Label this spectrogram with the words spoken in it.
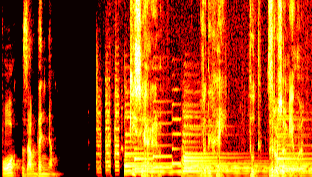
по завданням. Кісіарем. Видихай. Тут зрозуміло.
